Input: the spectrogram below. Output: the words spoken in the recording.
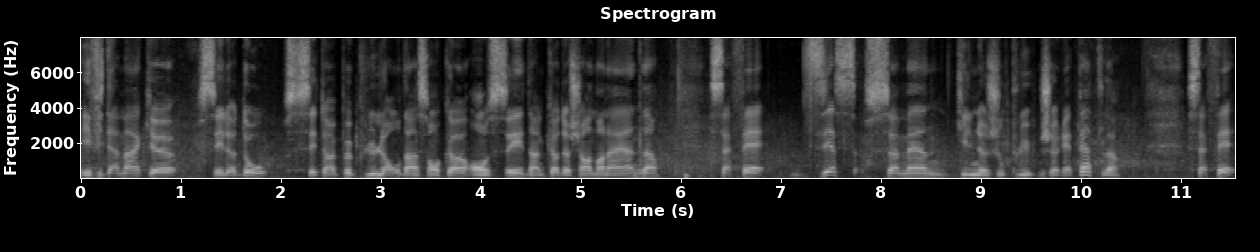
Évidemment que c'est le dos, c'est un peu plus long dans son cas. On le sait, dans le cas de Sean Monahan, là, ça fait 10 semaines qu'il ne joue plus. Je répète, là, ça fait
